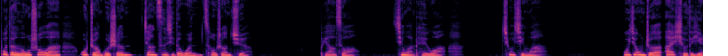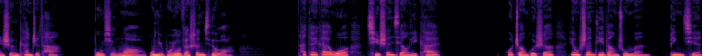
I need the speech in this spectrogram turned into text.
不等龙说完，我转过身，将自己的吻凑上去。不要走，今晚陪我，就今晚。我用着哀求的眼神看着他。不行了，我女朋友在生气了。他推开我，起身想离开。我转过身，用身体挡住门，并且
